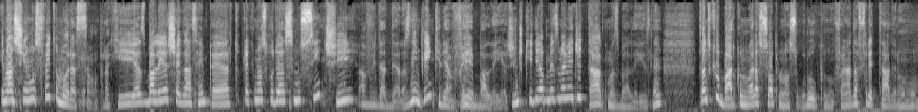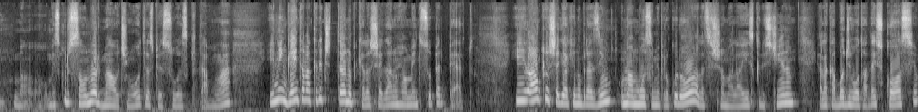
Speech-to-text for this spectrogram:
E nós tínhamos feito uma oração para que as baleias chegassem perto, para que nós pudéssemos sentir a vida delas. Ninguém queria ver baleia, a gente queria mesmo é meditar com as baleias, né? Tanto que o barco não era só para o nosso grupo, não foi nada fretado, era uma, uma excursão normal, tinha outras pessoas que estavam lá e ninguém estava acreditando, porque elas chegaram realmente super perto. E logo que eu cheguei aqui no Brasil, uma moça me procurou, ela se chama Laís Cristina, ela acabou de voltar da Escócia,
